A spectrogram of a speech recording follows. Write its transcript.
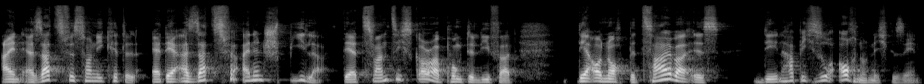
ein Ersatz für Sonny Kittel, äh, der Ersatz für einen Spieler, der 20 Scorer-Punkte liefert, der auch noch bezahlbar ist, den habe ich so auch noch nicht gesehen.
